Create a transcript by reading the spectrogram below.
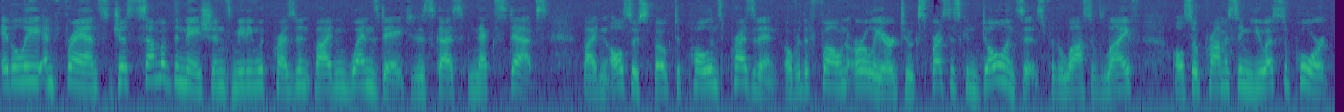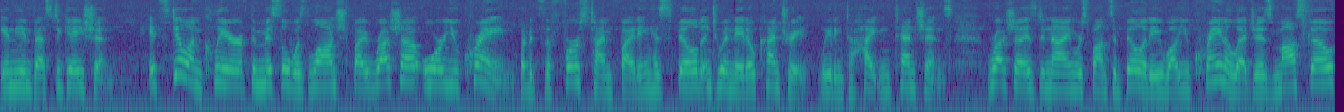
Italy, and France, just some of the nations meeting with President Biden Wednesday to discuss next steps. Biden also spoke to Poland's president over the phone earlier to express his condolences for the loss of life, also promising U.S. support in the investigation. It's still unclear if the missile was launched by Russia or Ukraine, but it's the first time fighting has spilled into a NATO country, leading to heightened tensions. Russia is denying responsibility while Ukraine alleges Moscow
